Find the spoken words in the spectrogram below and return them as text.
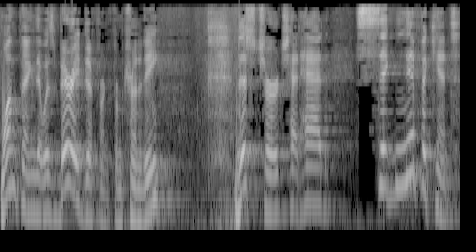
One thing that was very different from Trinity this church had had significant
